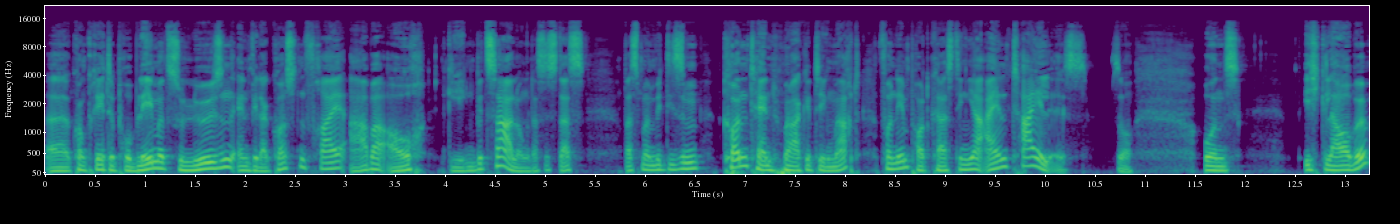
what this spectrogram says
äh, konkrete Probleme zu lösen, entweder kostenfrei, aber auch gegen Bezahlung. Das ist das, was man mit diesem Content Marketing macht, von dem Podcasting ja ein Teil ist. So. Und ich glaube,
